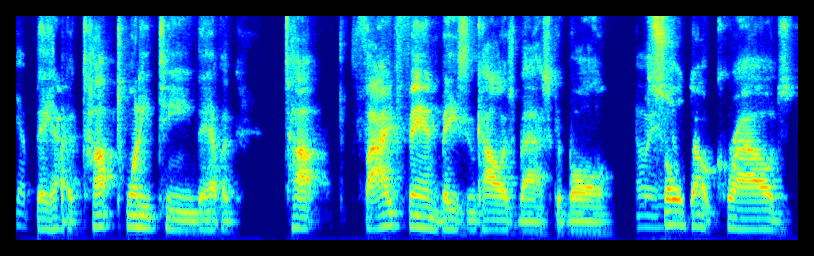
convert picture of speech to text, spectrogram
Yep. They have a top 20 team. They have a top five fan base in college basketball. Oh, yeah. Sold out crowds,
